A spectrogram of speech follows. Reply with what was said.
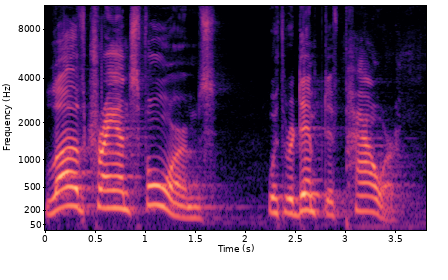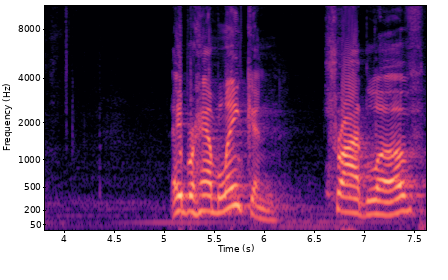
Love transforms with redemptive power. Abraham Lincoln tried love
